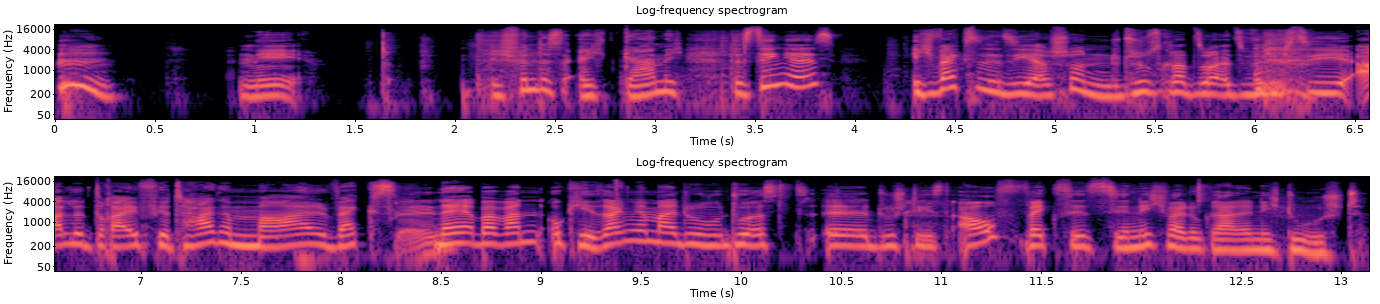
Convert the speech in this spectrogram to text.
nee. Ich finde das echt gar nicht. Das Ding ist, ich wechsle sie ja schon. Du tust gerade so, als würde ich sie alle drei, vier Tage mal wechseln. Naja, aber wann, okay, sagen wir mal, du, du, hast, äh, du stehst auf, wechselst sie nicht, weil du gerade nicht duscht.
